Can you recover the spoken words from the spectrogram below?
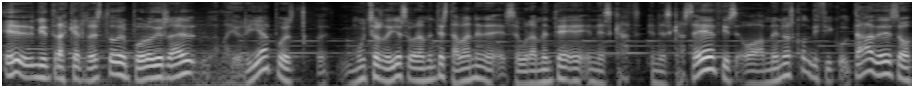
Eh, mientras que el resto del pueblo de Israel, la mayoría, pues muchos de ellos seguramente estaban en, seguramente en, escasez o al menos con dificultades, o,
